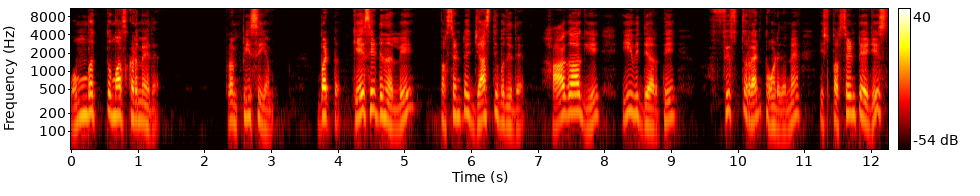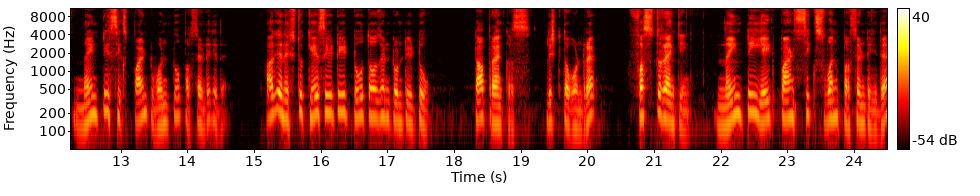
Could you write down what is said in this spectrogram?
ಒಂಬತ್ತು ಮಾರ್ಕ್ಸ್ ಕಡಿಮೆ ಇದೆ from P C M but K C ಟಿನಲ್ಲಿ ಪರ್ಸೆಂಟೇಜ್ ಜಾಸ್ತಿ ಬಂದಿದೆ. ಹಾಗಾಗಿ ಈ ವಿದ್ಯಾರ್ಥಿ ಫಿಫ್ತ್ ರ್ಯಾಂಕ್ ತೊಗೊಂಡಿದ್ದಾನೆ. ಇಷ್ಟು percentage is ninety six point one two percentage ಇದೆ. ಹಾಗೆ next K C T two thousand twenty two top rankers list ತೊಗೊಂಡ್ರೆ first ranking ninety eight point six one percentage ಇದೆ.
